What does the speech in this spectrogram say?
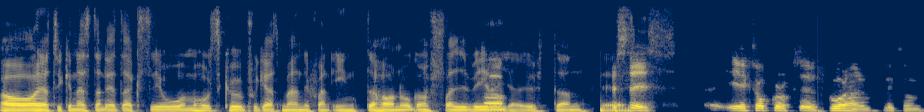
ja, jag tycker nästan det är ett axiom hos Kubrick att människan inte har någon fri vilja ja. utan... Precis. i Clockwork utgår han liksom,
